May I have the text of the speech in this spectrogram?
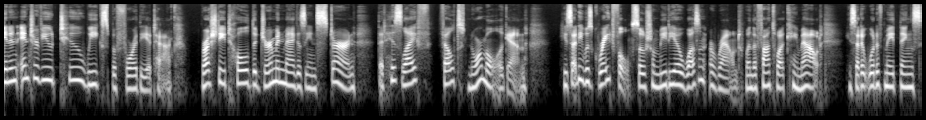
In an interview two weeks before the attack, Rushdie told the German magazine Stern that his life felt normal again. He said he was grateful social media wasn't around when the fatwa came out. He said it would have made things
